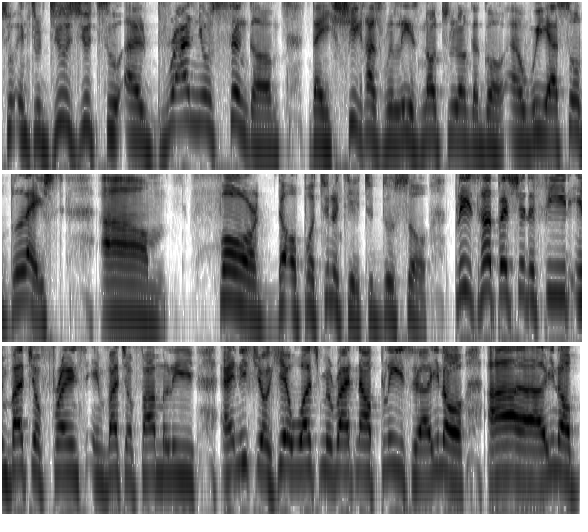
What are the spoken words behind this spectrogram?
to introduce you to a brand new single that she has released not too long ago, and we are so blessed. Um, for the opportunity to do so. Please help us share the feed, invite your friends, invite your family, and if you're here watching me right now, please, uh, you know, uh, you know,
